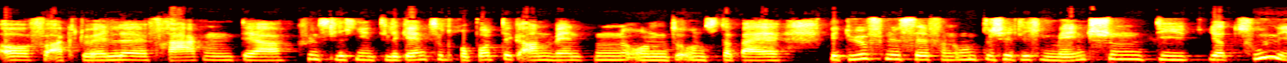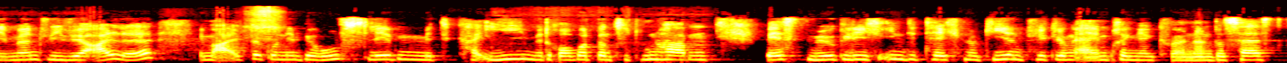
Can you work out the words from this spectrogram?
auf aktuelle Fragen der künstlichen Intelligenz und Robotik anwenden und uns dabei Bedürfnisse von unterschiedlichen Menschen, die ja zunehmend, wie wir alle, im Alltag und im Berufsleben mit KI, mit Robotern zu tun haben, bestmöglich in die Technologieentwicklung einbringen können. Das heißt,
